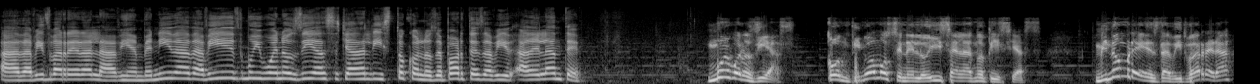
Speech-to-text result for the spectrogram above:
a David Barrera la bienvenida. David, muy buenos días, ya listo con los deportes, David, adelante. Muy buenos días. Continuamos en Eloísa en las noticias. Mi nombre es David Barrera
